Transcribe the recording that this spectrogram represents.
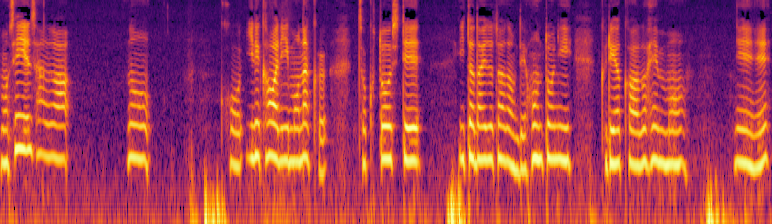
もう声優さんがのこう入れ替わりもなく続投していただいてたので本当にクリアカード編もねえ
